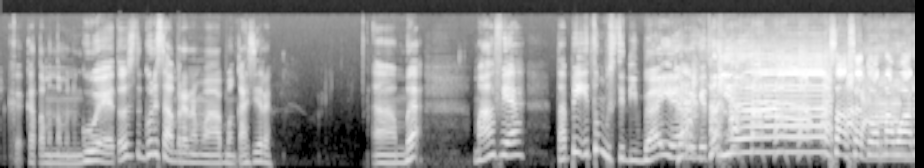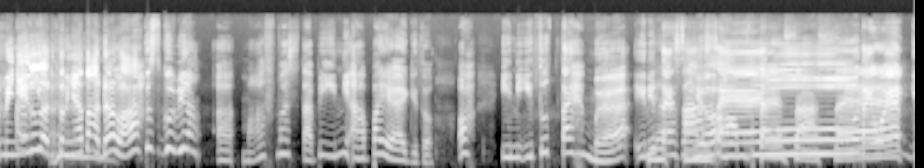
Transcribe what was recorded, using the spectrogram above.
ke, ke teman-teman gue Terus gue disamperin sama abang kasir "Eh, Mbak maaf ya tapi itu mesti dibayar gitu Iya, saset warna-warninya itu ternyata adalah Terus gue bilang, "Eh, maaf mas, tapi ini apa ya gitu? Oh, ini itu teh mbak, ini Ya teh saset, Ya ampun. Teh saset. TWG,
